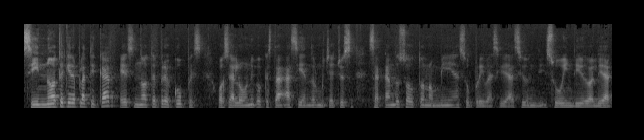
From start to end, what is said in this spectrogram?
Si no te quiere platicar, es no te preocupes. O sea, lo único que está haciendo el muchacho es sacando su autonomía, su privacidad, su, individualidad.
